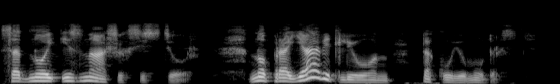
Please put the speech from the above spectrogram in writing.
с одной из наших сестер. Но проявит ли он такую мудрость?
